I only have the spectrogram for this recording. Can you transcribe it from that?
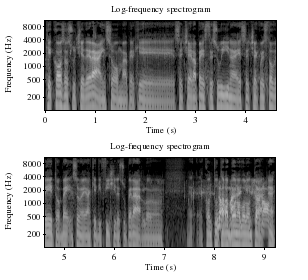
che cosa succederà, insomma, perché se c'è la peste suina e se c'è questo veto, beh, insomma, è anche difficile superarlo eh, con tutta no, la buona volontà. Sono... Eh.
